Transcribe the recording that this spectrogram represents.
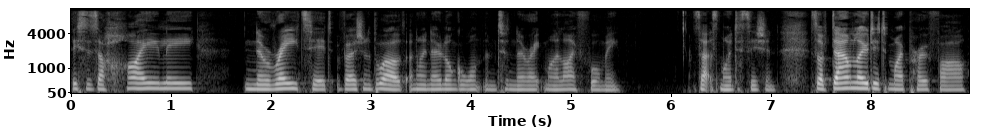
This is a highly narrated version of the world and I no longer want them to narrate my life for me. So that's my decision. So I've downloaded my profile.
